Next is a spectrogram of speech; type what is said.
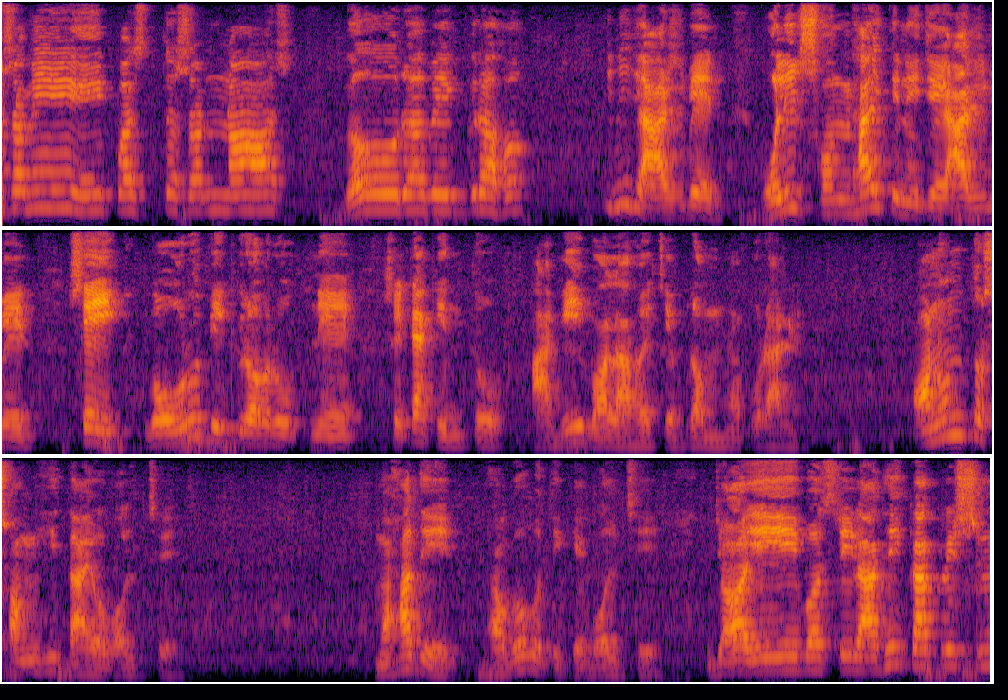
সমীপস্থ সন্ন্যাস, গৌর বিগ্রহ। তিনি যে আসবেন, কলির সন্ধ্যায় তিনি যে আসবেন, সেই গৌর বিগ্রহ রূপ নিয়ে সেটা কিন্তু আগেই বলা হয়েছে ব্রহ্মপুরাণে। অনন্ত সংহিতায়ও বলছে, মহাদেব ভগবতীকে বলছে, জয়েব শ্রী রাধিকা কৃষ্ণ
